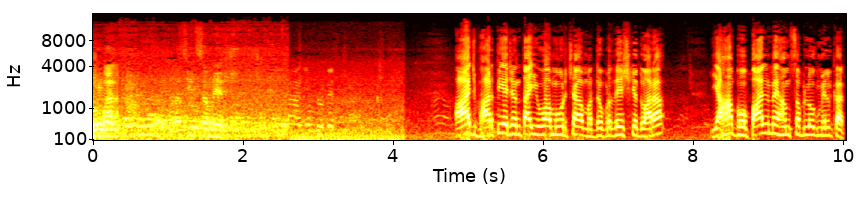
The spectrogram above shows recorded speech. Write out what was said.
गोपाल रसीद समेत। आज भारतीय जनता युवा मोर्चा मध्य प्रदेश के द्वारा, यहाँ भोपाल में हम सब लोग मिलकर,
